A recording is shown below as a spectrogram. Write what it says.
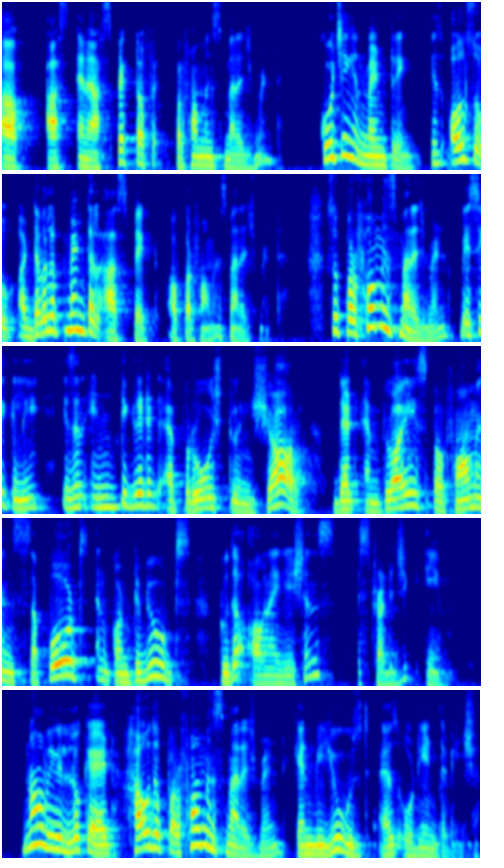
a, as an aspect of performance management. Coaching and mentoring is also a developmental aspect of performance management. So performance management basically is an integrated approach to ensure that employees performance supports and contributes to the organization's strategic aim. Now we will look at how the performance management can be used as OD intervention.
